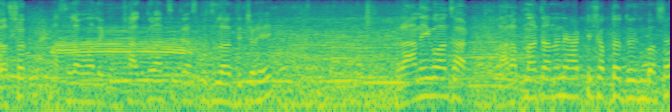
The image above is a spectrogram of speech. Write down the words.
দর্শক, আসসালামু আলাইকুম। স্বাগত আছি দিনাজপুর জেলার ঐতিহ্যবাহী রানীগঞ্জ হাট। আর আপনার জানেন হাটটি সপ্তাহে দুদিন বসে।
